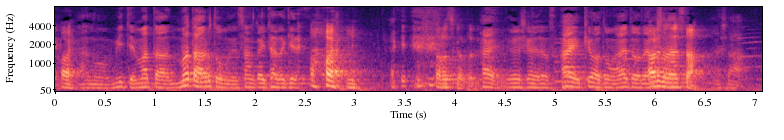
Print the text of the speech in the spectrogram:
い、はい。あの見てまたまたあると思うので参加いただければ。はい。楽しかったです、はい。よろしくお願いします。はい。今日はどうもありがとうございました。ありがとうございました。ありがとうございました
